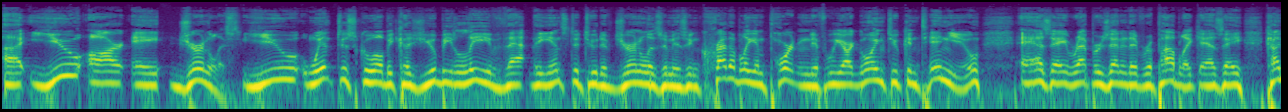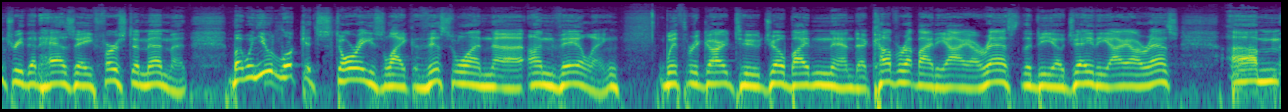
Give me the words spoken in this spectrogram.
uh, you are a journalist. You went to school because you believe that the Institute of Journalism is incredibly important if we are going to continue as a representative republic, as a country that has a First Amendment. But when you look at stories like this one uh, unveiling with regard to Joe Biden and cover up by the IRS, the DOJ, the IRS, um,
